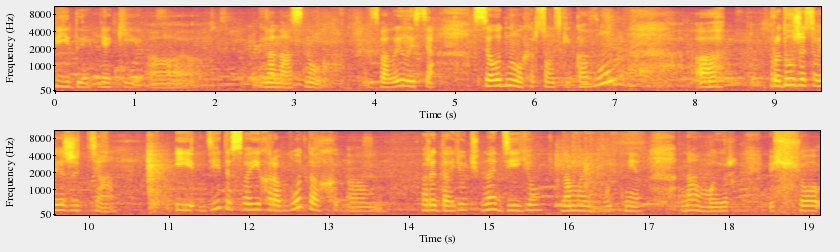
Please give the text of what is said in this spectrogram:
біди, які на нас ну, звалилися, все одно херсонський кавун продовжує своє життя. І діти в своїх роботах передають надію на майбутнє, на мир, що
